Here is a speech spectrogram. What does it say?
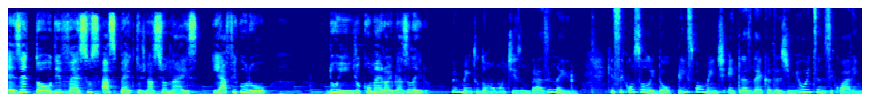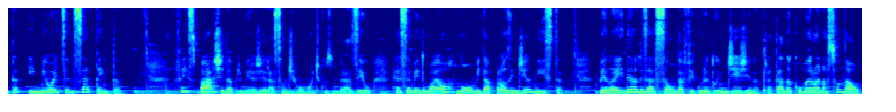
exetou diversos aspectos nacionais e afigurou do índio como herói brasileiro. surgimento do romantismo brasileiro, que se consolidou principalmente entre as décadas de 1840 e 1870. Fez parte da primeira geração de românticos no Brasil, recebendo o maior nome da prosa indianista, pela idealização da figura do indígena, tratada como herói nacional.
